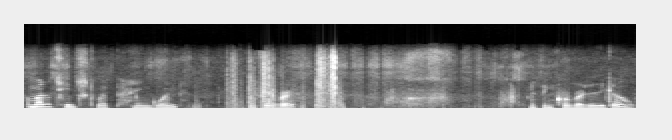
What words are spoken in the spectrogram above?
I'm gonna change to my penguin, my favorite. I think we're ready to go.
